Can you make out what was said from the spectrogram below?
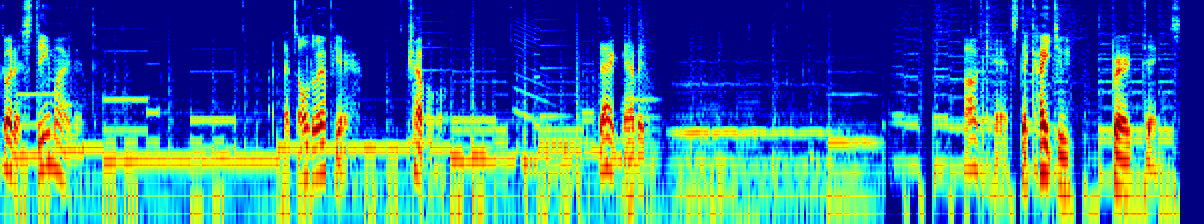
Go to Steam Island. That's all the way up here. Travel. Dagnabbit. Okay, it's the kaiju bird things.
